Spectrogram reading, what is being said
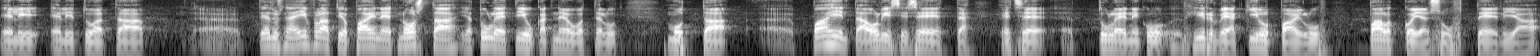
Eli, eli tuota, tietysti nämä inflaatiopaineet nostaa ja tulee tiukat neuvottelut, mutta pahinta olisi se, että, että se tulee niin kuin hirveä kilpailu palkkojen suhteen ja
